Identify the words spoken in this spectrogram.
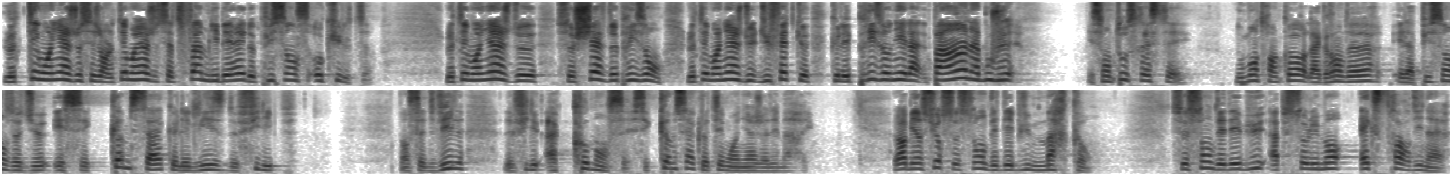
Le témoignage de ces gens, le témoignage de cette femme libérée de puissance occulte, le témoignage de ce chef de prison, le témoignage du, fait que, les prisonniers, pas un n'a bougé, ils sont tous restés, nous montre encore la grandeur et la puissance de Dieu. Et c'est comme ça que l'église de Philippe dans cette ville de Philippe a commencé. C'est comme ça que le témoignage a démarré. Alors bien sûr, ce sont des débuts marquants. Ce sont des débuts absolument extraordinaires.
